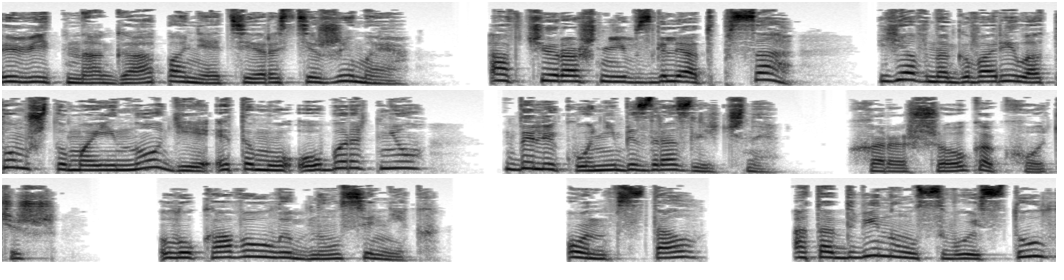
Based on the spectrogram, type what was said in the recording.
Ведь нога — понятие растяжимое, а вчерашний взгляд пса — явно говорил о том, что мои ноги этому оборотню далеко не безразличны. «Хорошо, как хочешь», — лукаво улыбнулся Ник. Он встал, отодвинул свой стул,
